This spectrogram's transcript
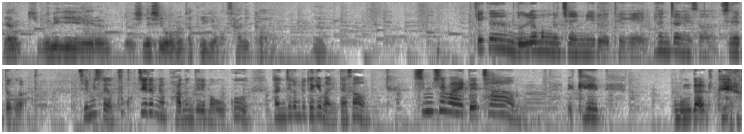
그냥 기- 분위기는 신혜 씨가 오면 다 분위기가 막 사니까. 예. 깨금 놀려먹는 재미로 되게 현장에서 지냈던 것 같아요. 재밌어요. 쿡쿡 찌르면 반응들이 막 오고 간지럼도 되게 많이 타서 심심할 때 참 이렇게 뭔가 이렇게 괴롭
